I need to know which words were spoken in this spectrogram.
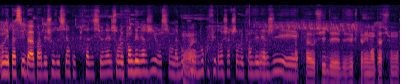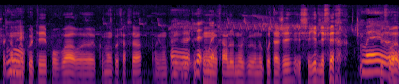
On est passé bah, par des choses aussi un peu plus traditionnelles. Sur le plan de l'énergie aussi, on a beaucoup, Ouais. beaucoup fait de recherches sur le plan de l'énergie. Et Après aussi des, des expérimentations, chacun de nos côtés, pour voir euh, comment on peut faire ça. Par exemple, Euh, les tout la- cons, ouais. faire le- nos, nos potagers, essayer de les faire. Ouais, euh,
